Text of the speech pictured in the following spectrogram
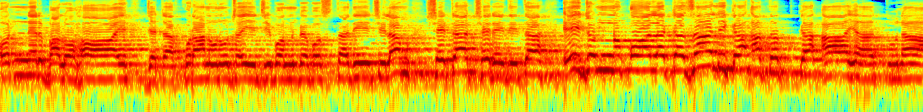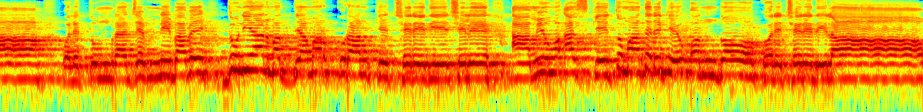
অন্যের ভালো হয়, যেটা কোরআন অনুযায়ী জীবন ব্যবস্থা দিয়েছিলাম, সেটা ছেড়ে দিতা। এই জন্য আয়াতুনা। বলে, তোমরা যেমনি ভাবে দুনিয়ার মধ্যে আমার কোরআনকে ছেড়ে দিয়েছিলে আমিও আজকে তোমাদেরকে অন্ধ করে ছেড়ে দিলাম।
